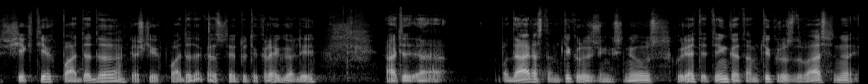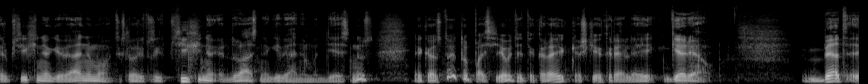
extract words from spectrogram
šiek tiek padeda, kažkiek padeda, kad štai tu tikrai gali padaręs tam tikrus žingsnius, kurie atitinka tam tikrus dvasinio ir psichinio gyvenimo, tiksliau, psichinio ir dvasinio gyvenimo dėsnius ir kad tai tu pasijauti tikrai kažkiek realiai geriau. Bet e,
